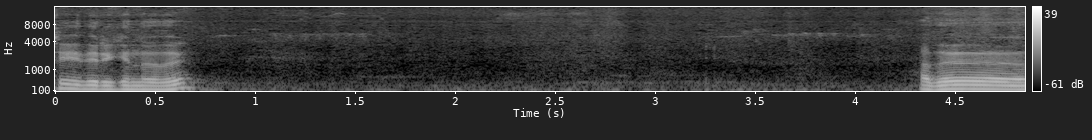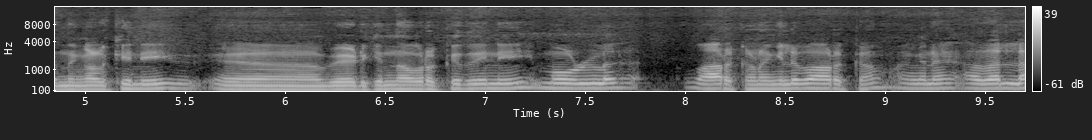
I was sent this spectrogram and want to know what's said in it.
ചെയ്തിരിക്കുന്നത്. അത് നിങ്ങൾക്കിനി മേടിക്കുന്നവർക്ക് ഇത് ഇനി മുകളിൽ വാർക്കണമെങ്കിൽ വാർക്കാം. അങ്ങനെ അതല്ല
